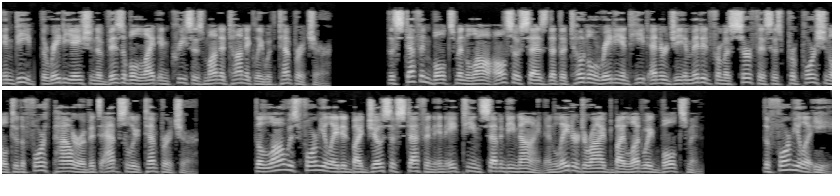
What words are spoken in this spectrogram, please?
indeed, the radiation of visible light increases monotonically with temperature. The Stefan–Boltzmann law also says that the total radiant heat energy emitted from a surface is proportional to the fourth power of its absolute temperature. The law was formulated by Joseph Stefan in 1879 and later derived by Ludwig Boltzmann. The formula E.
